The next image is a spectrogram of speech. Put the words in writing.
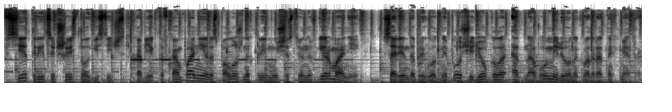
все 36 логистических объектов компании, расположенных преимущественно в Германии, с арендопригодной площадью около 1 миллиона квадратных метров.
